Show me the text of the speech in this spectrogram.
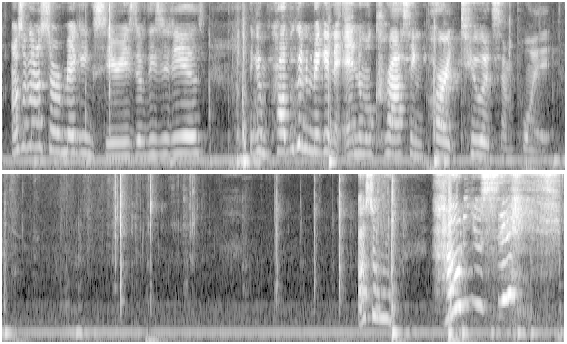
I'm also gonna start making series of these videos. Like I'm probably gonna make an Animal Crossing part two at some point. Also, how do you say?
